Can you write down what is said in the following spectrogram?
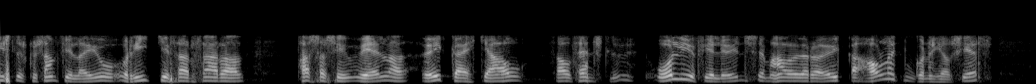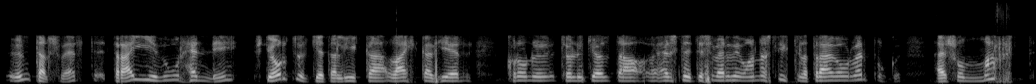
íslensku samfélagi og ríki þar þar að passa sig vel að auka ekki á þá þenslu. Oljufélögin sem hafa verið að auka álækninguna hjá sér umtalsvert, drægið úr henni, stjórnvöld geta líka lækkað hér krónutölugjöld á elsneitisverði og annars líkt til að draga úr verðbungu. Það er svo margt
